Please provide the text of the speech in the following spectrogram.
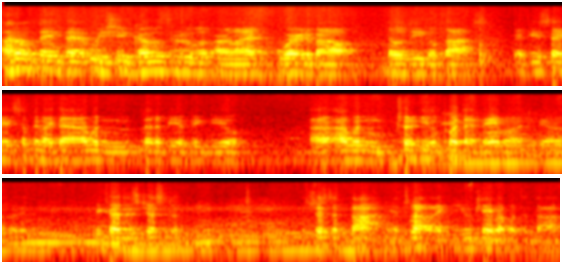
I don't think that we should go through our life worried about those evil thoughts. If you say something like that, I wouldn't let it be a big deal. I, I wouldn't even put that name on it, to be honest with you, because it's just a, it's just a thought. It's not like you came up with the thought.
